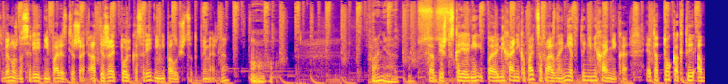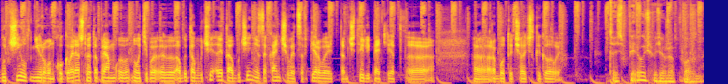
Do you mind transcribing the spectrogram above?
тебе нужно средний палец держать. А держать только средний не получится, ты понимаешь, да? Ого. Понятно. Там пишут, скорее, механика пальцев разная. Нет, это не механика. Это то, как ты обучил нейронку. Говорят, что это прям, э, ну, типа, э, это, обучи- это обучение заканчивается в первые, там, 4-5 лет э, работы человеческой головы. То есть переучивать уже поздно.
